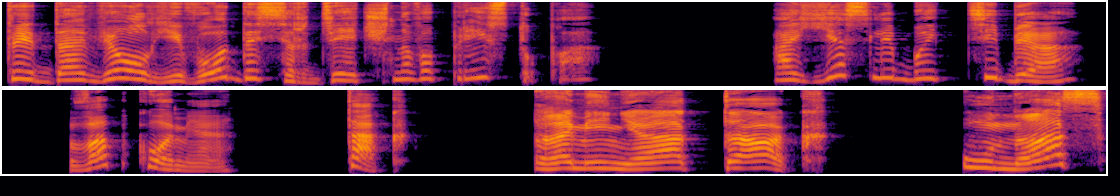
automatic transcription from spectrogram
Ты довел его до сердечного приступа. А если бы тебя в обкоме так?» «А меня так! У нас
